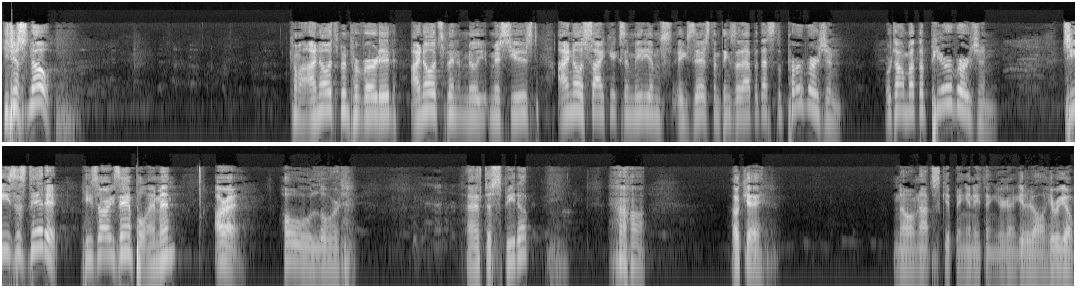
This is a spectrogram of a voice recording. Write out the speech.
You just know. Come on, I know it's been perverted. I know it's been misused. I know psychics and mediums exist and things like that, but that's the perversion. We're talking about the pure version. Jesus did it. He's our example. Amen. All right. Oh Lord. I have to speed up? okay. No, I'm not skipping anything. You're going to get it all. Here we go.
